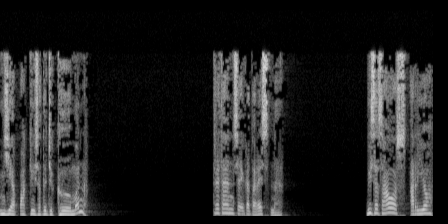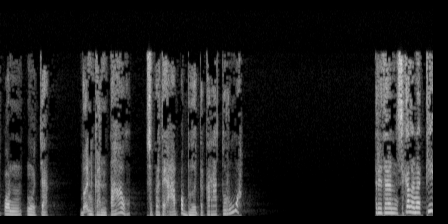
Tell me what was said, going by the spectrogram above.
njia pagi satu jegeman. Tretan saya kata resna. Bisa saos Aryo pon ngocak. Ben kan tahu seperti apa bete karaturua. Tretan sekala naki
